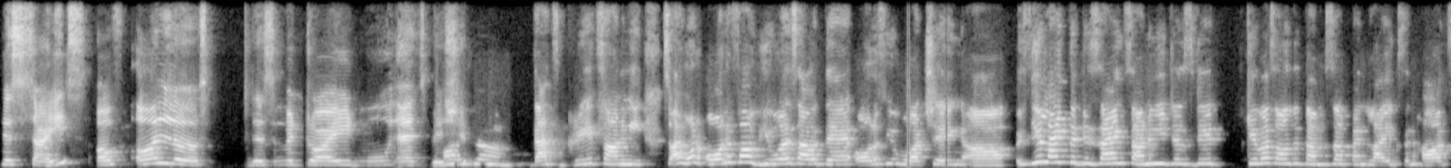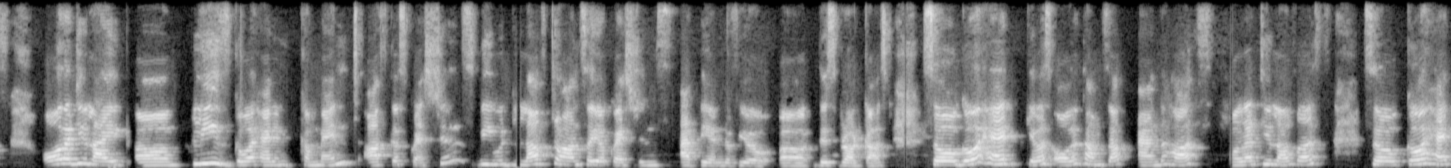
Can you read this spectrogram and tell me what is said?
the size of all uh, this Metroid, Moon, and spaceship. Awesome. That's great, Sanavi. So I want all of our viewers out there, all of you watching, uh, if you like the design Sanavi just did, give us all the thumbs up and likes and hearts, all that you like. Um, please go ahead and comment, ask us questions. We would love to answer your questions at the end of your uh, this broadcast. So go ahead, give us all the thumbs up and the hearts, all that you love us. So go ahead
